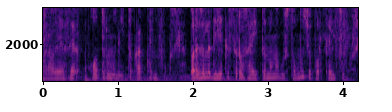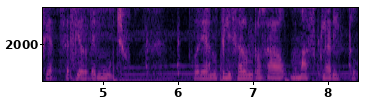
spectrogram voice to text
Ahora voy a hacer otro moñito acá con fucsia. Por eso les dije que este rosadito no me gustó mucho porque el fucsia se pierde mucho. Podrían utilizar un rosado más clarito.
